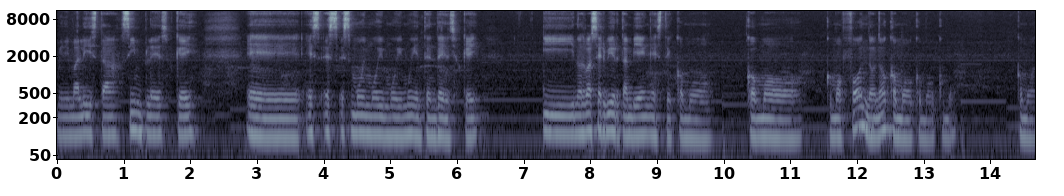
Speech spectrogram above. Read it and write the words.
Minimalista, simples, ¿ok? Eh, es, es, es, muy, muy, muy, muy en tendencia, ¿ok? Y nos va a servir también este como, como, como fondo, ¿no? Como, como, como, como,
